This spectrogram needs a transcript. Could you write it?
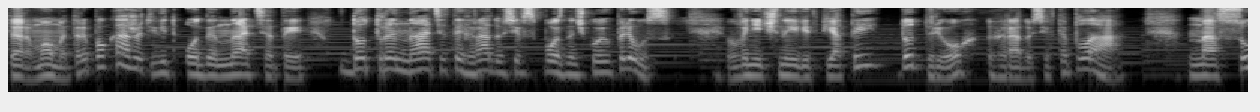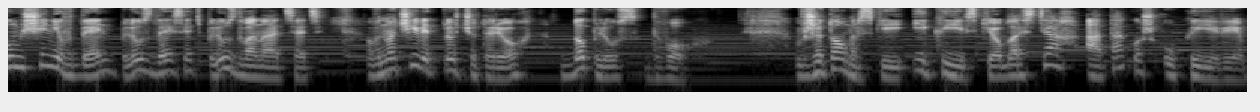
термометри покажуть від 11 до 13 градусів з позначкою плюс, в нічний від 5 до 3 градусів тепла. На Сумщині в день плюс 10, плюс 12, вночі від плюс 4 до плюс 2 в Житомирській і Київській областях, а також у Києві.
